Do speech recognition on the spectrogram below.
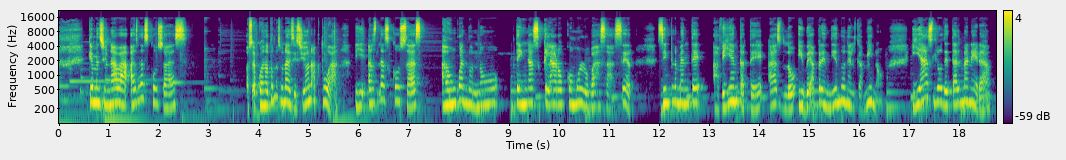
que mencionaba, haz las cosas, o sea, cuando tomas una decisión, actúa y haz las cosas aun cuando no tengas claro cómo lo vas a hacer. Simplemente aviéntate, hazlo y ve aprendiendo en el camino. Y hazlo de tal manera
